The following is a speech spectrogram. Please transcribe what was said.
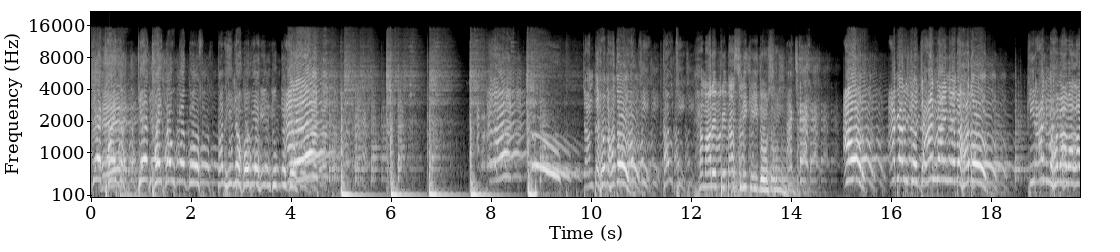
जे खाए जे खाए त के गोश्त कभी न होवे हिंदू के गोश्त जानते हो बहादुर? कौची हमारे पिताश्री के ही दोस्त अच्छा। और अगर जो जान जाएँगे बहादुर कि राज मोहबा वाला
